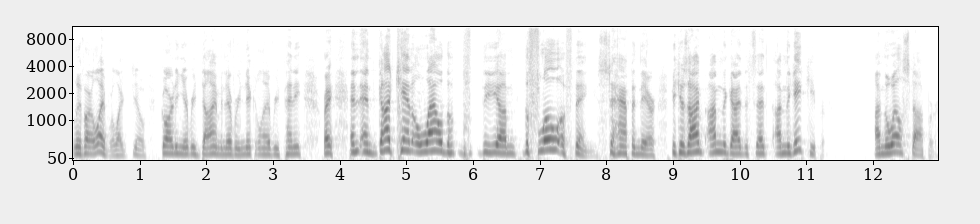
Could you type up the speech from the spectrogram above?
live our life. We're like, you know, guarding every dime and every nickel and every penny, right? And and God can't allow the the um, the flow of things to happen there because I'm I'm the guy that said I'm the gatekeeper, I'm the well stopper.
